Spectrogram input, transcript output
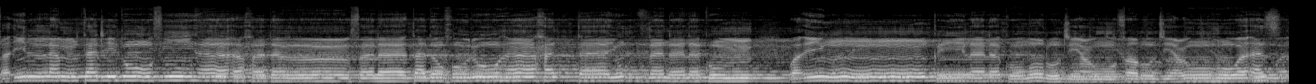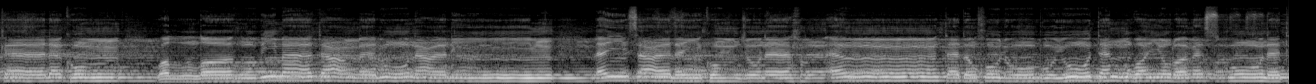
فإن لم تجدوا فيها أحدا فلا تدخلوها حتى يؤذن لكم وإن قيل لكم ارجعوا فارجعوه وأزكى لكم والله بما تعملون عليم ليس عليكم جناح أن تدخلوا بيوتا غير مسكونة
